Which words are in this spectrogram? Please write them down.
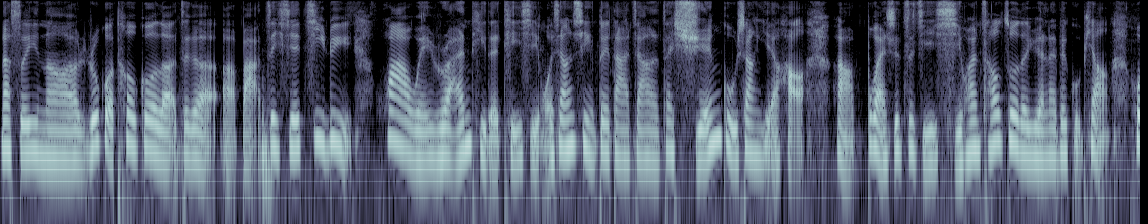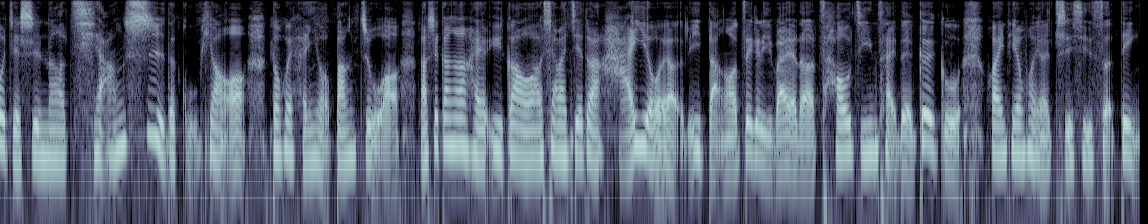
那所以呢，如果透过了这个呃，把这些纪律化为软体的提醒，我。我相信对大家呢，在选股上也好啊，不管是自己喜欢操作的原来的股票，或者是呢强势的股票哦，都会很有帮助哦。老师刚刚还有预告哦，下半阶段还有一档哦，这个礼拜的超精彩的个股，欢迎听众朋友持续锁定。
